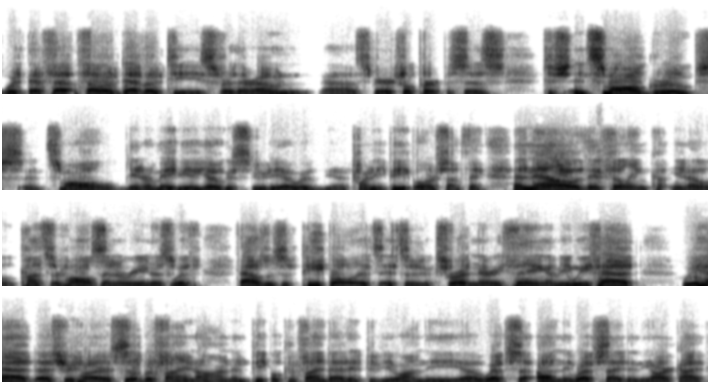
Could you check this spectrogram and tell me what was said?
with their fe- fellow devotees for their own uh, spiritual purposes sh- in small groups in small you know maybe a yoga studio with you know 20 people or something. And now they're filling you know concert halls and arenas with thousands of people. It's it's an extraordinary thing. I mean we've had we had uh, Sridhar on, and people can find that interview on the uh, website on the website in the archive,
